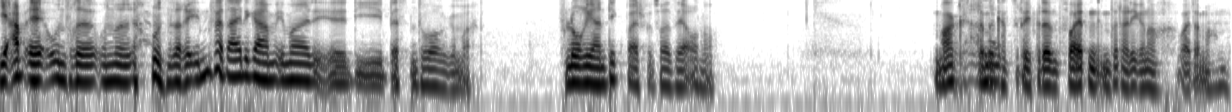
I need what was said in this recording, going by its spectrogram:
Die Ab äh, unsere, unsere, unsere Innenverteidiger haben immer die, die besten Tore gemacht. Florian Dick beispielsweise ja auch noch. Marc, Ja, damit kannst du gleich mit deinem zweiten Innenverteidiger noch weitermachen.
